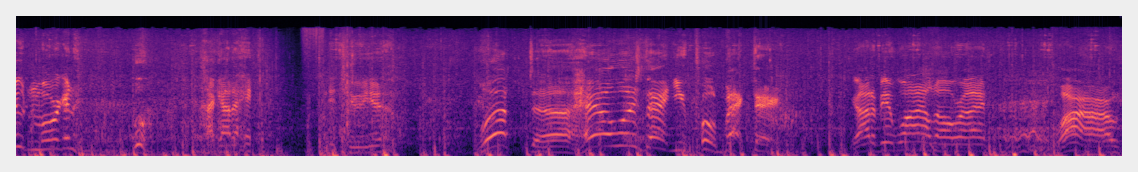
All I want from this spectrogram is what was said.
Shooting, Morgan. Whew. I gotta hand it to you. What the hell was that you pulled back there? Got a bit wild, all right. Wild.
